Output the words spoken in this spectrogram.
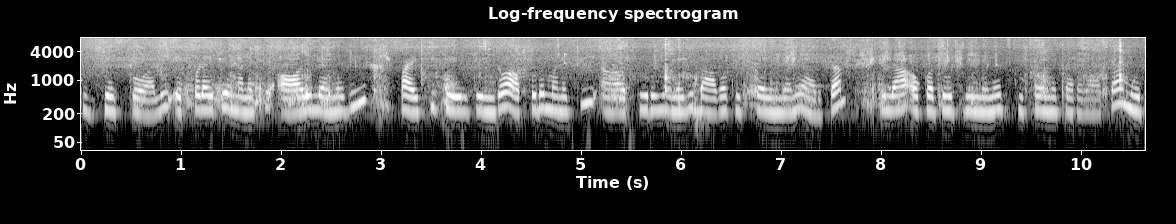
కుక్ చేసుకోవాలి. ఎప్పుడైతే మనకి ఆయిల్ అనేది పైకి తేలుతుందో అప్పుడు మనకి తురుము అనేది బాగా కుక్ అయిందని అర్థం. ఇలా ఒక టూ త్రీ మినిట్స్ కుక్ అయిన తర్వాత మూత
